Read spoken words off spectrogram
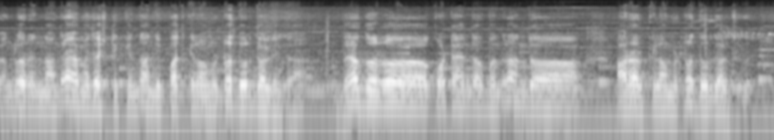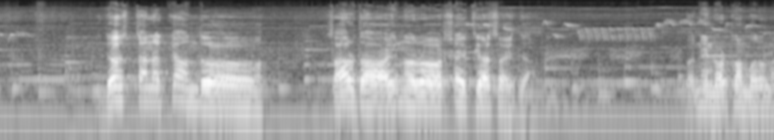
ಬೆಂಗಳೂರಿಂದ ಅಂದರೆ ಮೆಜೆಸ್ಟಿಕ್ಕಿಂದ ಒಂದು ಇಪ್ಪತ್ತು ಕಿಲೋಮೀಟ್ರ್ ದೂರದಲ್ಲಿದೆ. ಬೇಗೂರು ಕೋಟೆಯಿಂದ ಬಂದರೆ ಒಂದು ಆರಾರು ಕಿಲೋಮೀಟ್ರ್ ದೂರದಲ್ಲಿ ಸಿಗುತ್ತೆ. ದೇವಸ್ಥಾನಕ್ಕೆ ಒಂದು ಸಾವಿರದ ಐನೂರು ವರ್ಷ ಇತಿಹಾಸ ಇದೆ. ಬನ್ನಿ ನೋಡ್ಕೊಂಬರೋಣ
